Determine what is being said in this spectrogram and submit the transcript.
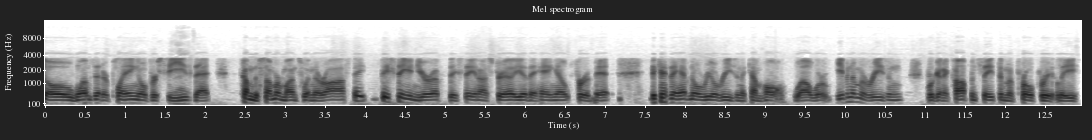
So ones that are playing overseas that come the summer months when they're off, they they stay in Europe, they stay in Australia, they hang out for a bit because they have no real reason to come home. Well, we're giving them a reason. We're going to compensate them appropriately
